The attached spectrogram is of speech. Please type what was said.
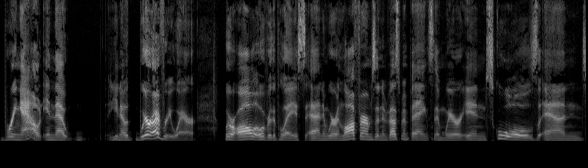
bring out. In that, you know, we're everywhere. We're all over the place, and we're in law firms and investment banks, and we're in schools and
